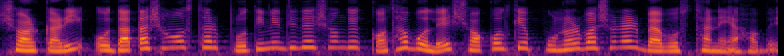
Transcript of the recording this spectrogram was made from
সরকারি ও দাতা সংস্থার প্রতিনিধিদের সঙ্গে কথা বলে সকলকে পুনর্বাসনের ব্যবস্থা নেওয়া হবে।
